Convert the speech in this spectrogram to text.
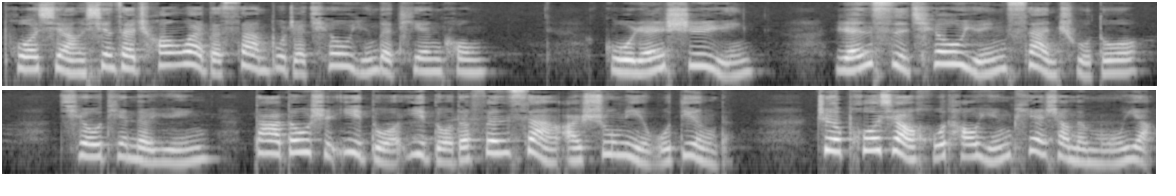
颇像现在窗外的散布着秋云的天空。古人诗云：“人似秋云散处多。”秋天的云大都是一朵一朵的分散而疏密无定的，这颇像胡桃云片上的模样。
